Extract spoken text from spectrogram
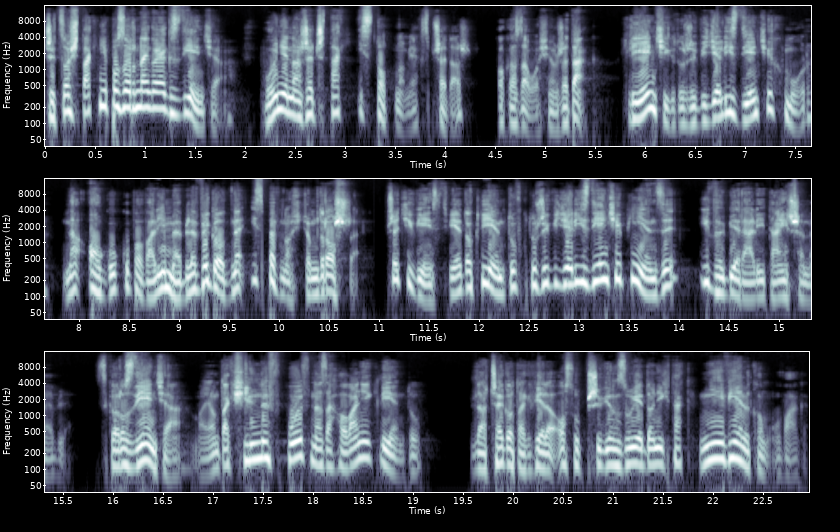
Czy coś tak niepozornego jak zdjęcia wpłynie na rzecz tak istotną jak sprzedaż? Okazało się, że tak. Klienci, którzy widzieli zdjęcie chmur, na ogół kupowali meble wygodne i z pewnością droższe. W przeciwieństwie do klientów, którzy widzieli zdjęcie pieniędzy i wybierali tańsze meble. Skoro zdjęcia mają tak silny wpływ na zachowanie klientów, dlaczego tak wiele osób przywiązuje do nich tak niewielką uwagę?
